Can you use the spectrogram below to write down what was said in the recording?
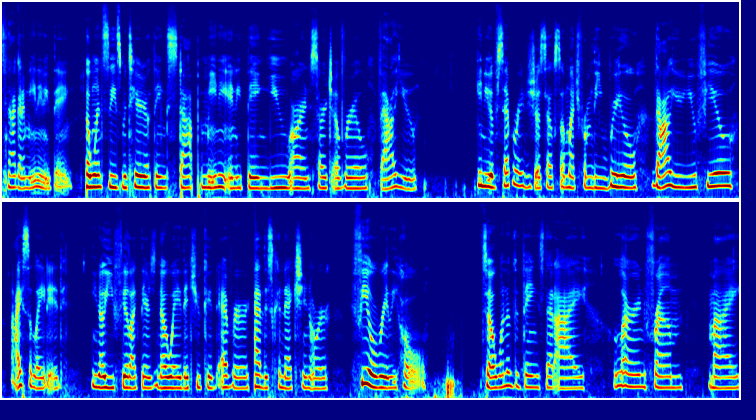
it's not going to mean anything. So once these material things stop meaning anything, you are in search of real value and you have separated yourself so much from the real value, you feel isolated. You know, you feel like there's no way that you could ever have this connection or feel really whole. So, one of the things that I learned from my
